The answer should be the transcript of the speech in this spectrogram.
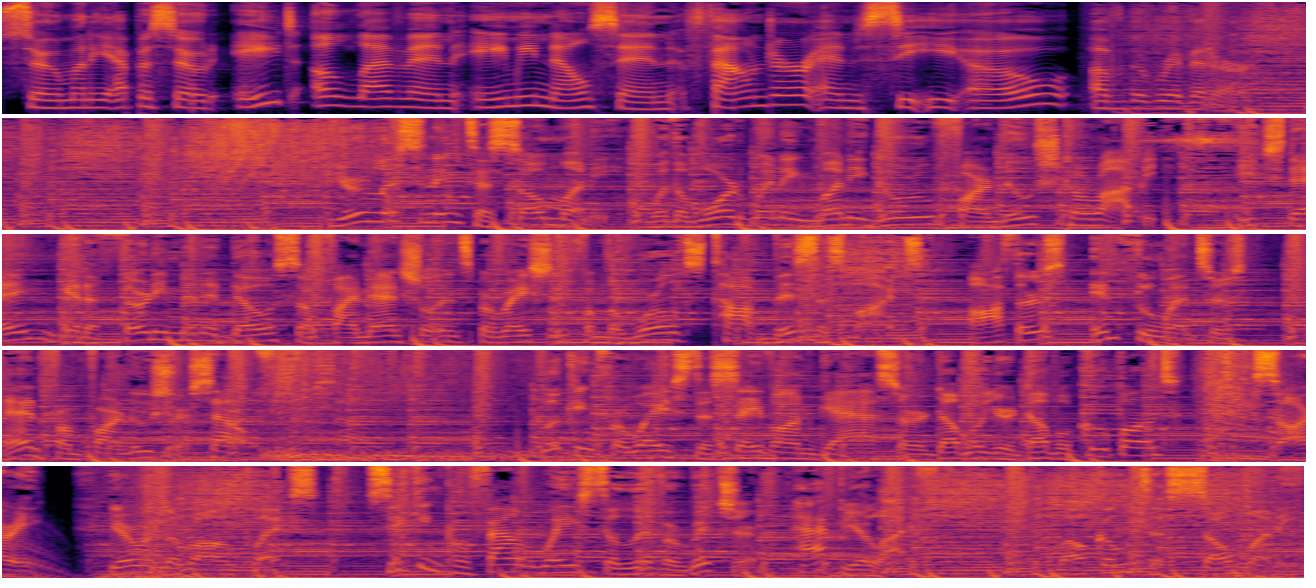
So Money episode 811, Amy Nelson, founder and CEO of The Riveter. You're listening to So Money with award winning money guru Farnoosh Torabi. Each day, get a 30 minute dose of financial inspiration from the world's top business minds, authors, influencers, and from Farnoosh herself. Looking for ways to save on gas or double your double coupons? Sorry, you're in the wrong place. Seeking profound ways to live a richer, happier life. Welcome to So Money.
